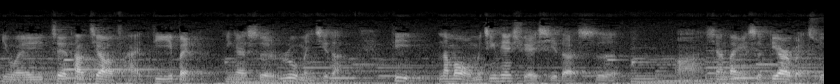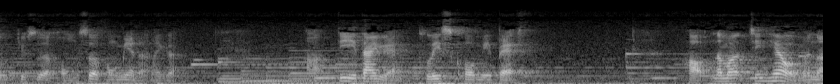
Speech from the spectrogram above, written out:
因为这套教材第一本应该是入门级的。第，那么我们今天学习的是啊，相当于是第二本书，就是红色封面的那个啊，第一单元，Please call me Beth。好，那么今天我们呢？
